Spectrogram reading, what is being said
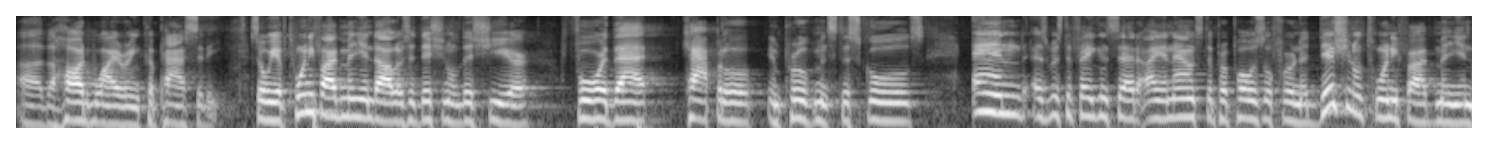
uh, the hardwiring capacity. So we have $25 million additional this year for that capital improvements to schools. And as Mr. Fagin said, I announced a proposal for an additional $25 million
